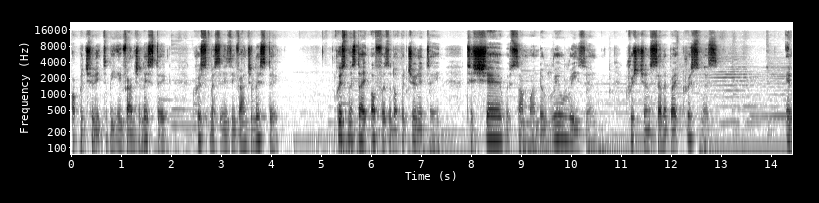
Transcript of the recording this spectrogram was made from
opportunity to be evangelistic. Christmas is evangelistic. Christmas Day offers an opportunity to share with someone the real reason Christians celebrate Christmas. In,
